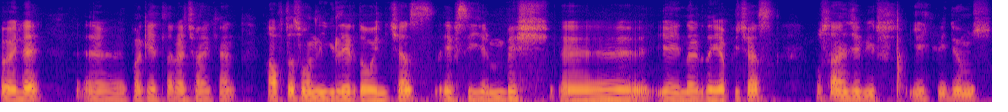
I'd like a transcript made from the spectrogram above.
Böyle e, paketler açarken hafta sonu ilgileri de oynayacağız. FC25 e, yayınları da yapacağız. Bu sadece bir ilk videomuz.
